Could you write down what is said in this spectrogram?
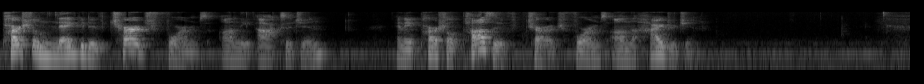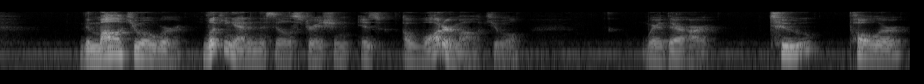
partial negative charge forms on the oxygen and a partial positive charge forms on the hydrogen. The molecule we're looking at in this illustration is a water molecule where there are two polar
